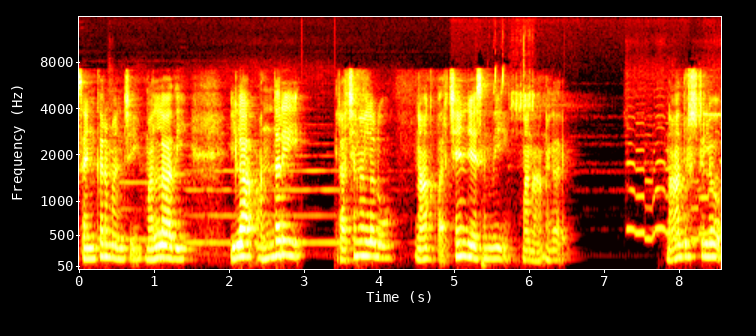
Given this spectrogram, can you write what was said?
శంకర మంచి మల్లాది ఇలా అందరి రచనలలో నాకు పరిచయం చేసింది మా నాన్నగారే. నా దృష్టిలో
